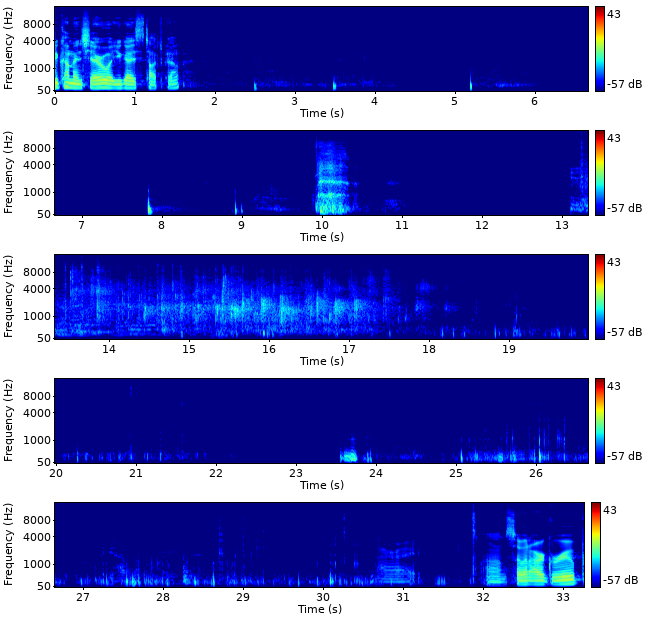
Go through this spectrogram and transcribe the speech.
to come and share what you guys talked about? Um, so in our group,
